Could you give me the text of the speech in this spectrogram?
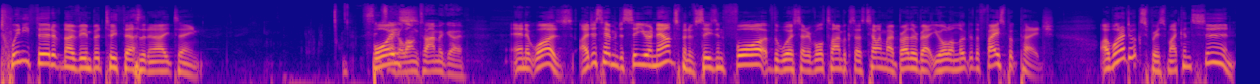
23rd of November 2018. Seems like a long time ago. And it was. I just happened to see your announcement of season four of The Worst Idea of All Time because I was telling my brother about you all and looked at the Facebook page. I wanted to express my concern.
